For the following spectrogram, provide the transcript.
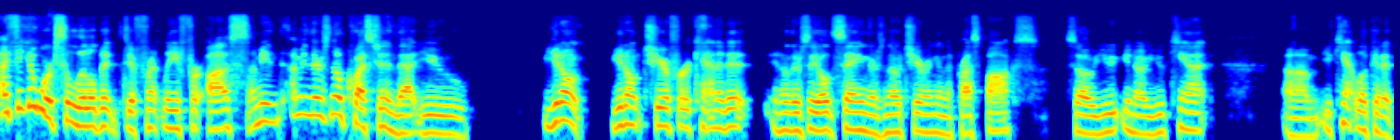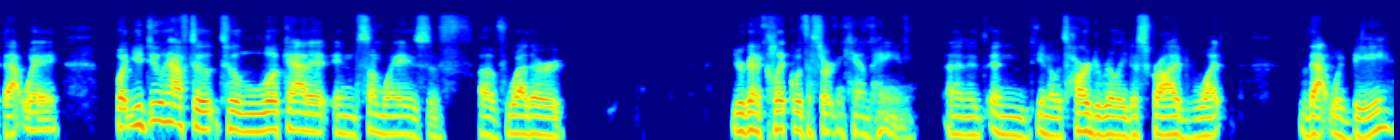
I think it works a little bit differently for us. I mean, I mean, there's no question that you you don't you don't cheer for a candidate. You know there's the old saying there's no cheering in the press box. So you you know you can't um, you can't look at it that way. But you do have to to look at it in some ways of of whether you're going to click with a certain campaign. And it, and you know it's hard to really describe what that would be.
